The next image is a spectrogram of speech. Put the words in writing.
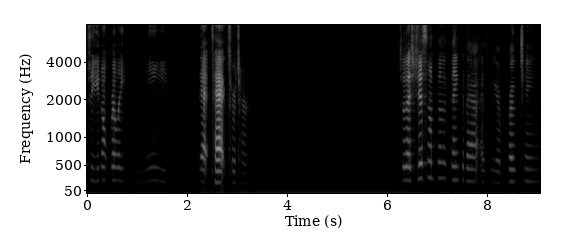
So you don't really need that tax return. So that's just something to think about as we are approaching,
